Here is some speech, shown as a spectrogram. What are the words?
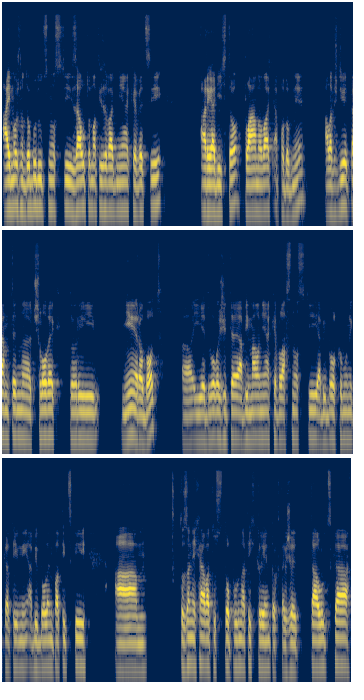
aj možno do budúcnosti zautomatizovať nejaké veci a riadiť to, plánovať a podobne. Ale vždy je tam ten človek, ktorý nie je robot. Je dôležité, aby mal nejaké vlastnosti, aby bol komunikatívny, aby bol empatický, a to zanecháva tú stopu na tých klientoch. Takže tá ľudská,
